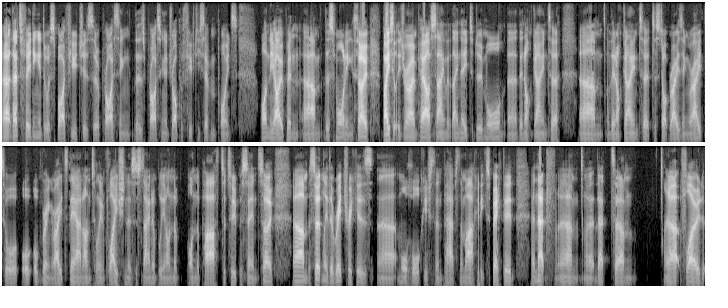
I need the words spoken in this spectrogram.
uh, that's feeding into a SPI futures that are pricing that is pricing a drop of 57 points on the open um, this morning. So basically, Jerome Powell saying that they need to do more. Uh, they're not going to um, they're not going to, to stop raising rates or, or, or, bring rates down until inflation is sustainably on the on the path to two percent. So um, certainly the rhetoric is uh, more hawkish than perhaps the market expected, and that um, uh, that um, uh, flowed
